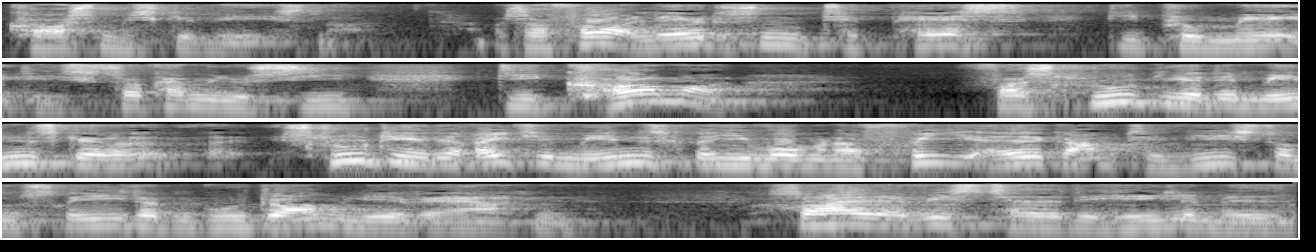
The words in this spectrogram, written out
kosmiske væsener. Og så for at lave det sådan tilpas diplomatisk, så kan man jo sige, de kommer fra slutningen af det, menneske, slutningen af det rigtige menneskerige, hvor man har fri adgang til visdomsriget og den guddommelige verden så havde jeg vist taget det hele med.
